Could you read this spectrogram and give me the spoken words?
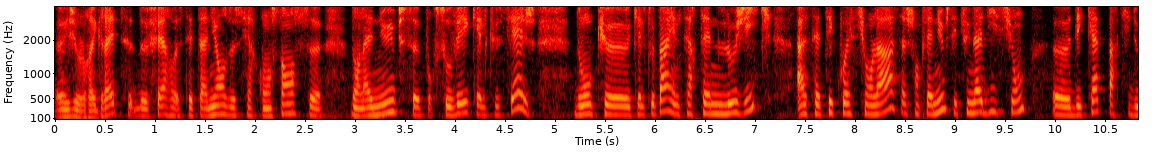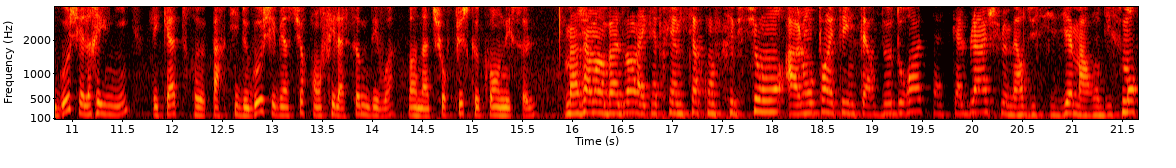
et je le regrette, de faire cette alliance de circonstances dans la NUPS pour sauver quelques sièges. Donc, quelque part, il y a une certaine logique à cette équation-là, sachant que la NUPS est une addition des quatre partis de gauche. Elle réunit les quatre partis de gauche et bien sûr, quand on fait la somme des voix, ben, on a toujours plus que quand on est seul. Benjamin Badoir, la quatrième circonscription, a longtemps été une terre de droite. Pascal Blache, le maire du 6e arrondissement,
